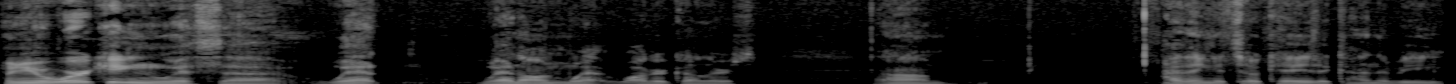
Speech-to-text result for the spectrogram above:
When you're working with uh, wet, wet on wet watercolors, um, I think it's okay to kind of be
